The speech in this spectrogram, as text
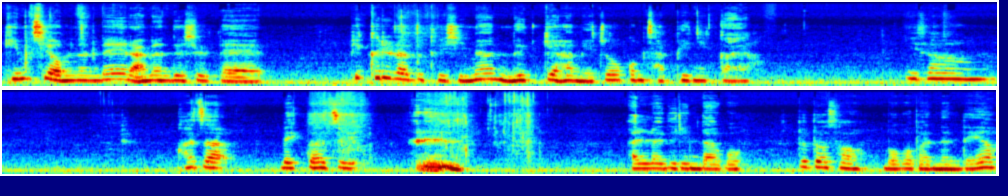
김치 없는데 라면 드실 때 피클이라도 드시면 느끼함이 조금 잡히니까요. 이상 과자 몇 가지 알려드린다고 뜯어서 먹어봤는데요.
